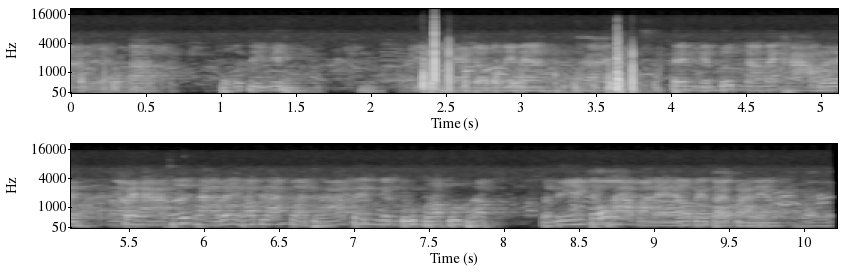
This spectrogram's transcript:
มากเลยอะ ปกตินี่นี่แขกจอตรงนี้นะ ใช่ เต้นกันบึ้มตามในข่าวเลย อะไปหาซื้อข่าวได้ครับร้านป่าช้าเต้นกันบุ้มพับบุ้มพับ ตอนนี้เจ้าภาพมาแล้วแม่ตั๊กมาแล้ว โอ้โห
